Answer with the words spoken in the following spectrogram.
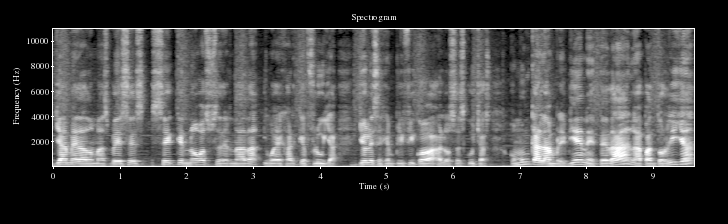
ya me ha dado más veces, sé que no va a suceder nada y voy a dejar que fluya. Yo les ejemplifico a, los escuchas, como un calambre, viene, te da la pantorrilla,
